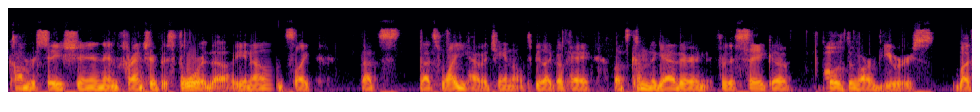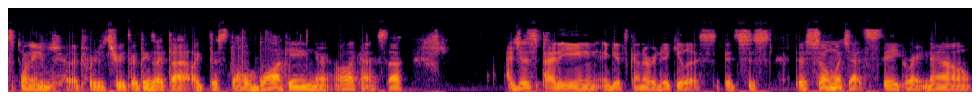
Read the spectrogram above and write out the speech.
conversation and friendship is for though, you know? It's like that's that's why you have a channel to be like, okay, let's come together and for the sake of both of our viewers, let's point each other towards the truth or things like that. Like just the whole blocking or all that kind of stuff it's just petty and it gets kind of ridiculous. It's just there's so much at stake right now.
